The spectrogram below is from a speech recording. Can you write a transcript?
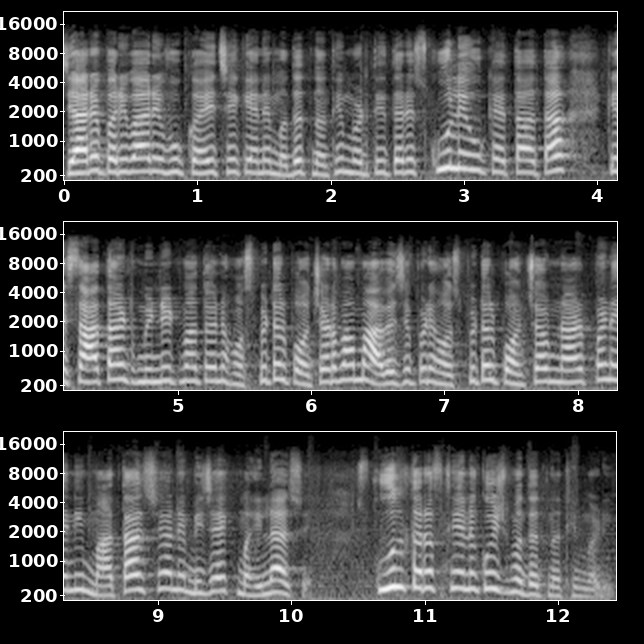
જ્યારે પરિવાર એવું કહે છે કે એને મદદ નથી મળતી, ત્યારે સ્કૂલ એવું કહેતા હતા કે સાત આઠ મિનિટમાં તો એને હોસ્પિટલ પહોંચાડવામાં આવે છે, પણ એ હોસ્પિટલ પહોંચાડનાર પણ એની માતા છે અને બીજા એક મહિલા છે. સ્કૂલ તરફથી એને કોઈ જ મદદ નથી મળી.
